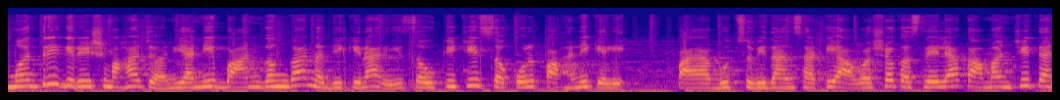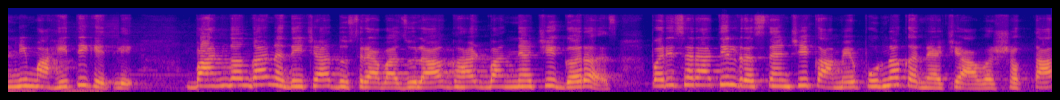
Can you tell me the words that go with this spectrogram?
मंत्री गिरीश महाजन यांनी बाणगंगा नदीकिनारी चौकीची सखोल पाहणी केली. पायाभूत सुविधांसाठी आवश्यक असलेल्या कामांची त्यांनी माहिती घेतली. बाणगंगा नदीच्या दुसऱ्या बाजूला घाट बांधण्याची गरज परिसरातील रस्त्यांची कामे पूर्ण करण्याची आवश्यकता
